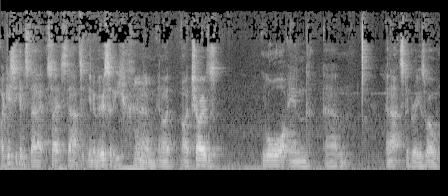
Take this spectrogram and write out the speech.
I guess you could start, say it starts at university, Mm. um, and I, I chose law and um, an arts degree as well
